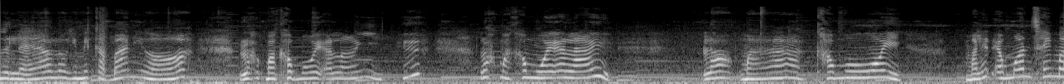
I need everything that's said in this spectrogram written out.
มืดแล้วเรายังไม่กลับบ้านนี่หรอลอกมาขโมยอะไรลอกมาขโมยอะไร ลอกมา ขโมยมเมล็ดแอลมอนใช่ไหม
